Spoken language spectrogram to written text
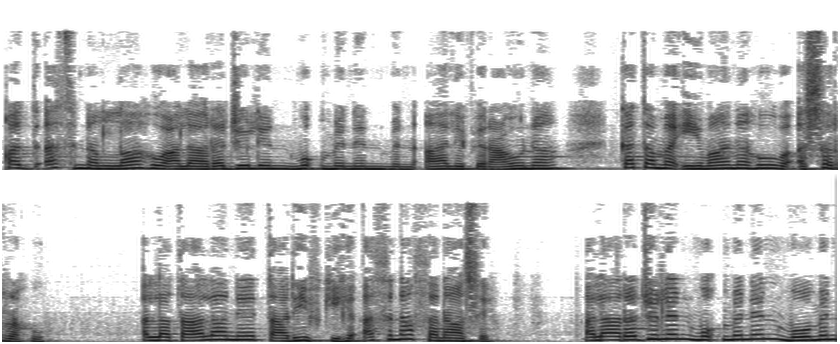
قد اثن اللہ على رجل مؤمن من آل فرعون کتم ایمان و اثر رہ اللہ تعالیٰ نے تعریف کی ہے، اثنا ثنا سے۔ اللہ رجول مؤمن، مومن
